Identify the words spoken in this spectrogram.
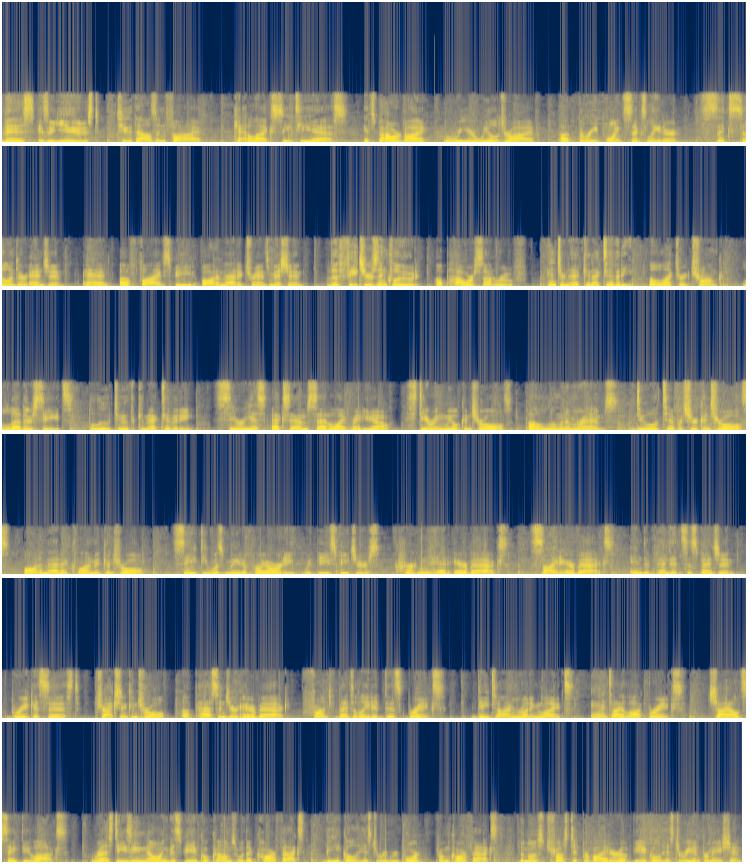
This is a used 2005 Cadillac CTS. It's powered by rear wheel drive, a 3.6 liter six cylinder engine, and a five speed automatic transmission. The features include a power sunroof, internet connectivity, electric trunk, leather seats, Bluetooth connectivity, Sirius XM satellite radio, steering wheel controls, aluminum rims, dual temperature controls, automatic climate control. Safety was made a priority with these features. Curtain head airbags, side airbags, independent suspension, brake assist, traction control, a passenger airbag, front ventilated disc brakes, daytime running lights, anti-lock brakes, child safety locks. Rest easy knowing this vehicle comes with a Carfax Vehicle History Report from Carfax, the most trusted provider of vehicle history information.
